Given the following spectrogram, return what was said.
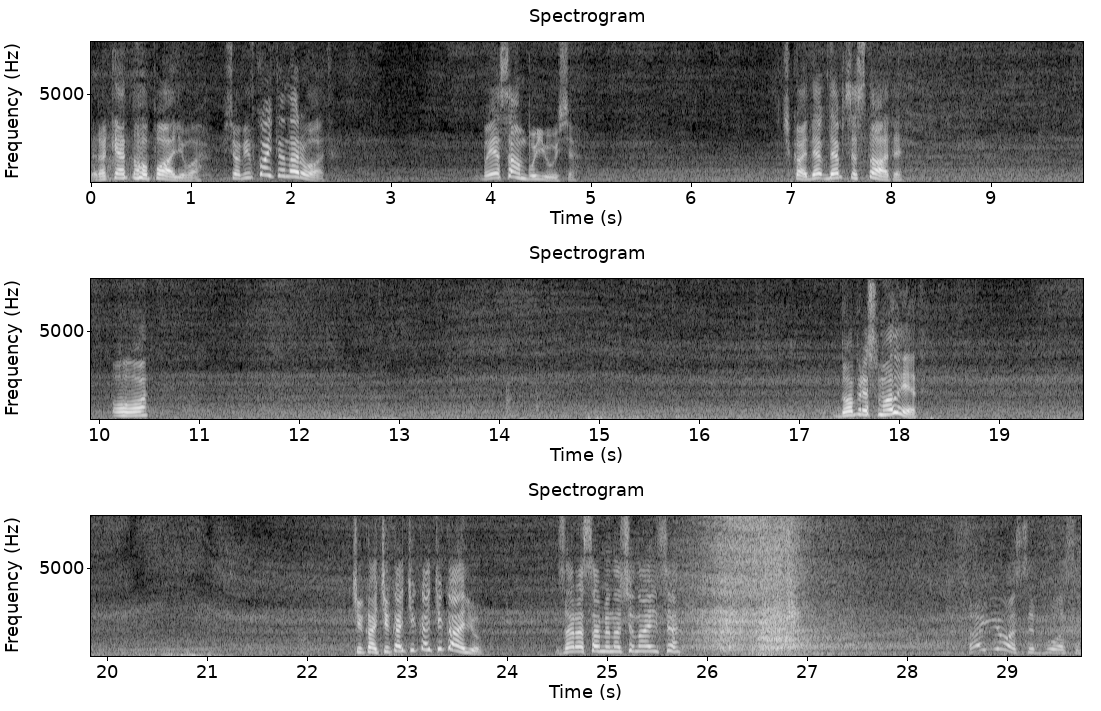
ракетного палива. Все, відходьте народ. Бо я сам боюся. Чекай, де, де б це стати? Ого. Добре смолит. Чекай, чекай, чекай, чекай, Люб. Зараз саме починається. А йосип босик.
